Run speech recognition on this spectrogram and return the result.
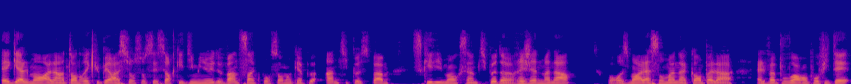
également, elle a un temps de récupération sur ses sorts qui diminue de 25%. Donc elle peut un petit peu spam. Ce qui lui manque, c'est un petit peu de régène mana. Heureusement, elle a son mana camp. Elle, va pouvoir en profiter.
